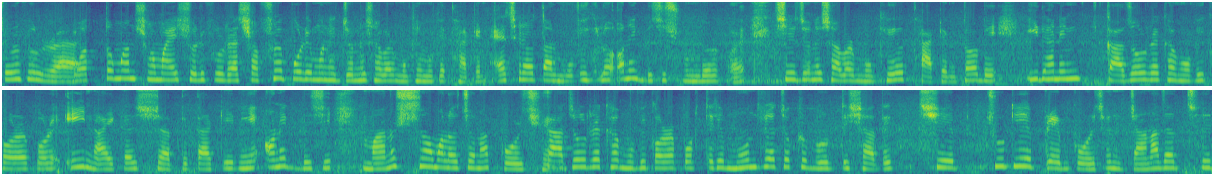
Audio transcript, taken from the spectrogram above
শরীফুল রাজ। বর্তমান সময়ে শরীফুল রাজ সবসময় পরিমণির জন্য সবার মুখে মুখে থাকেন। এছাড়াও তার মুভিগুলো অনেক বেশি সুন্দর হয়। সেই জন্য সবার মুখেও থাকেন। তবে ইদানিং কাজল রেখা মুভি করার পরে এই নায়িকার সাথে তাকে নিয়ে অনেক বেশি মানুষ সমালোচনা করছে কাজল রেখা মুভি করার পর থেকে মন্দিরা চক্রবর্তীর সাথে সে ছুটিয়ে প্রেম করেছেন। জানা যাচ্ছেন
